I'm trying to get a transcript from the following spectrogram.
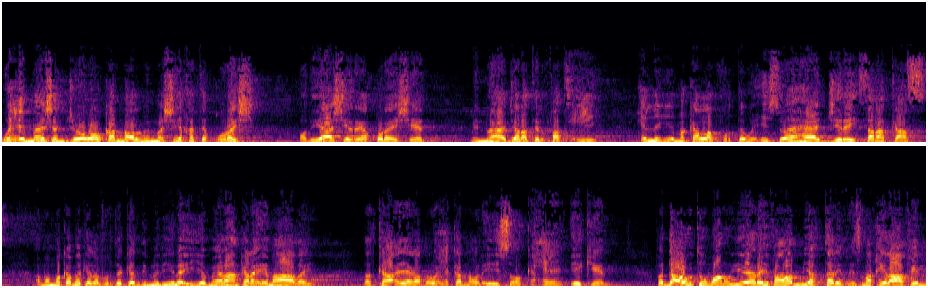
wixii meeshan joogoo ka nool min mashiikhati quraysh. Odayaashii reer quraysheed min muhaajarati alfatxi. Xilligii maka la furtay wixii soo haajiray sanadkaas. Ama maka markii la furtay kadib madiine iyo meelahan kala imaaday. Dadkaa ayagaba wixii ka nool iisoo kaxee ii keen. Fadacawtum waan u yeeray falam yakhtalif isma khilaafin.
